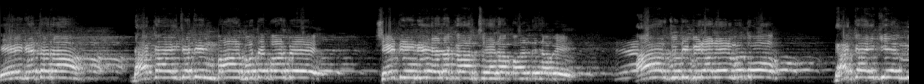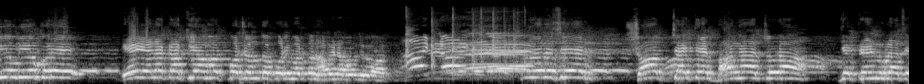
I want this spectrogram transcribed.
এই নেতারা ঢাকায় যেদিন বাঘ হতে পারবে, সেদিন এই এলাকার চেহারা পাল্টে যাবে। আর যদি বিড়ালের মতো ঢাকায় গিয়ে মিউ মিউ করে, এই এলাকা কিয়ামত পর্যন্ত পরিবর্তন হবে না, বন্ধুগণ। বাংলাদেশের সব চাইতে ভাঙা চোরা যে ট্রেন ট্রেনগুলো আছে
